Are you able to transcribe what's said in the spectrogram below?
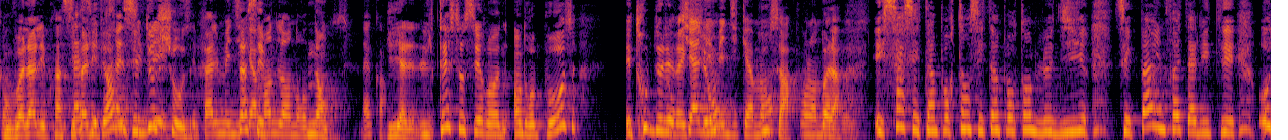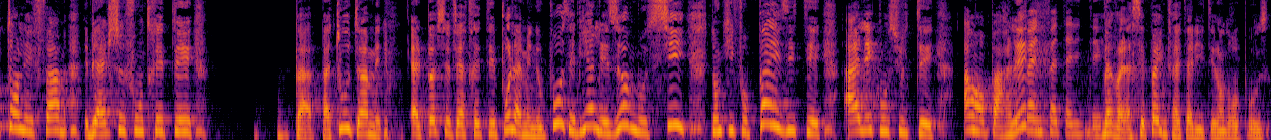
Donc voilà les principales différences. C'est deux choses. C'est pas le médicament de l'andropause. Non. Il y a le testostérone, andropause et troubles de l'érection. Il y a des médicaments tout ça. pour Voilà. Et ça, c'est important, c'est important de le dire. C'est pas une fatalité. Autant les femmes, eh bien, elles se font traiter pas, pas, toutes, hein, mais elles peuvent se faire traiter pour la ménopause, et eh bien les hommes aussi. Donc il ne faut pas hésiter à aller consulter, à en parler. C'est pas une fatalité. Ben voilà, c'est pas une fatalité l'andropause.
